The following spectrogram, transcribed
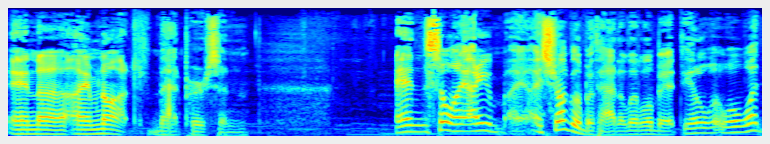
and uh, I'm not that person. And so I, I I struggled with that a little bit. You know, well, what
